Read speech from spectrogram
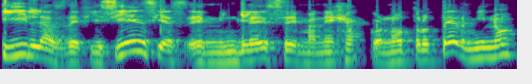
y las deficiencias, en inglés se maneja con otro término,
